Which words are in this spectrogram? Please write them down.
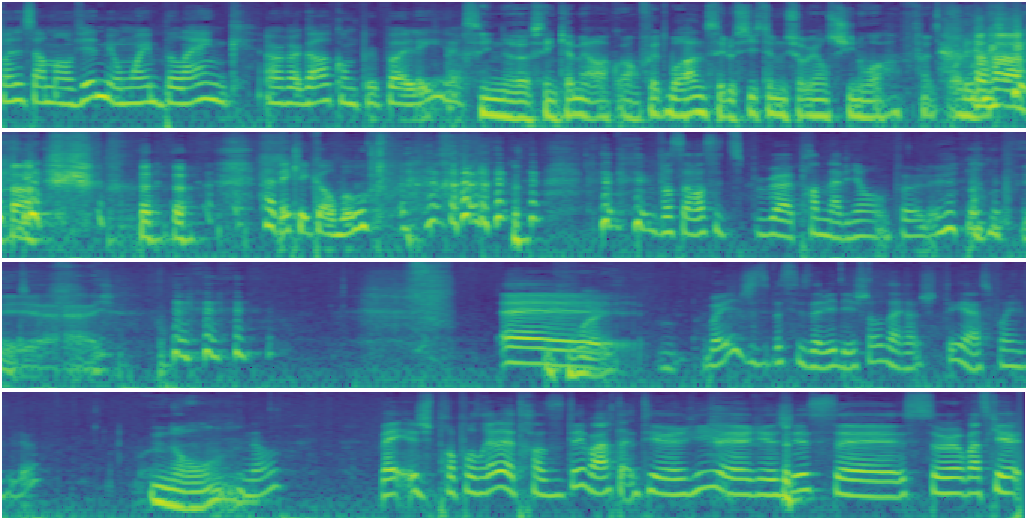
pas nécessairement vide, mais au moins blank, un regard qu'on ne peut pas lire. C'est une, c'est une caméra, quoi. En fait, Bran, c'est le système de surveillance chinois. Pour les- Avec les corbeaux. pour savoir si tu peux euh, prendre l'avion ou pas. Là. Euh, Ouais. Oui, je sais pas si vous aviez des choses à rajouter à ce point de vue-là. non. Non? Ben, je proposerais de transiter vers ta théorie, euh, Régis, euh, sur... Parce que,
